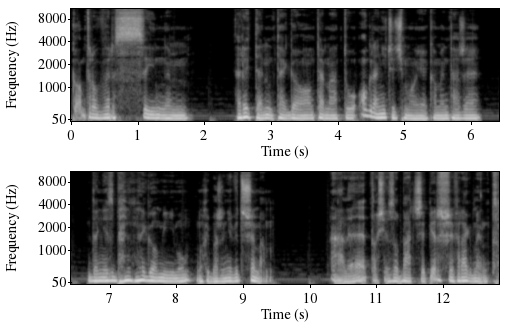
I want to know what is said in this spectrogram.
kontrowersyjnym rytem tego tematu, ograniczyć moje komentarze do niezbędnego minimum, no chyba, że nie wytrzymam. Ale to się zobaczy. Pierwszy fragment.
